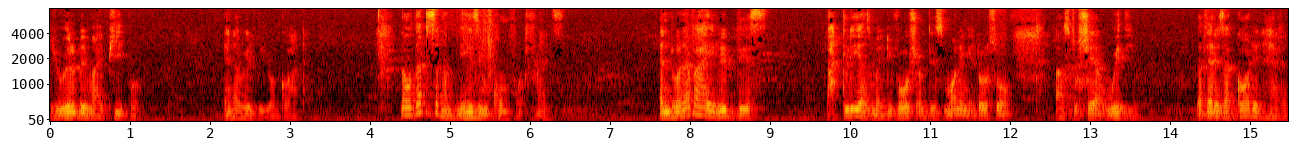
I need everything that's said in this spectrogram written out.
you will be my people, and I will be your God. Now, that is an amazing comfort, friends. And whenever I read this, partly as my devotion this morning and also as to share with you, that there is a God in heaven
